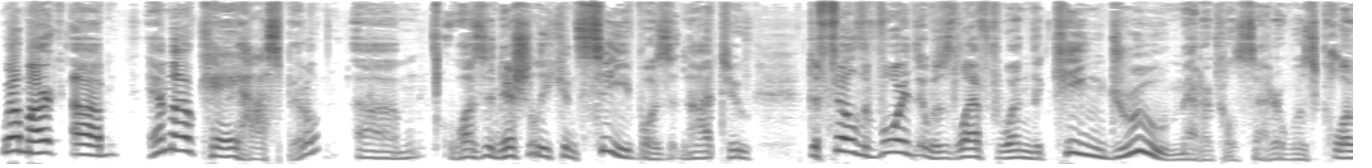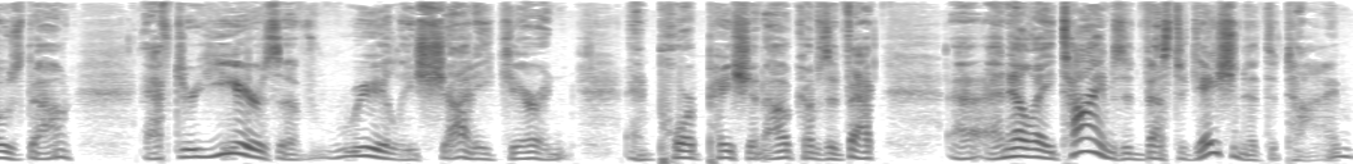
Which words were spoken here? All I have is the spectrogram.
Well, Mark, um, MLK Hospital um, was initially conceived, was it not, to, to fill the void that was left when the King Drew Medical Center was closed down after years of really shoddy care and, and poor patient outcomes. In fact, an LA Times investigation at the time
